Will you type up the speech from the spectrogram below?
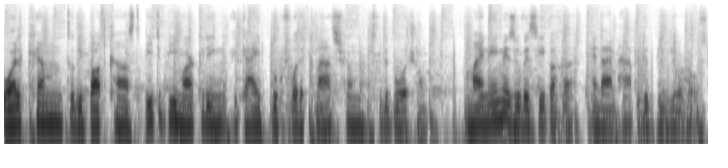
Welcome to the podcast B2B Marketing, a guidebook for the classroom to the boardroom. My name is Uwe Seebacher and I'm happy to be your host.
